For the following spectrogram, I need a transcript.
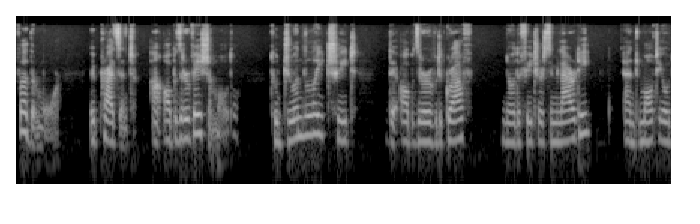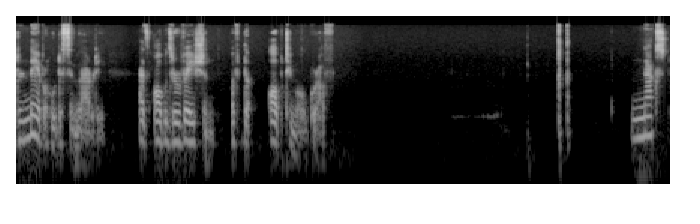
Furthermore, we present an observation model to jointly treat the observed graph, node feature similarity, and multi-order neighborhood similarity as observation of the optimal graph. Next,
